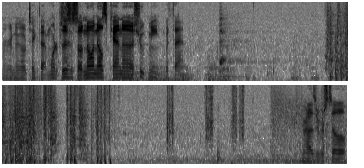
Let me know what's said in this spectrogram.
We're going to go take that mortar position so no one else can uh, shoot me with that. Realize we were still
